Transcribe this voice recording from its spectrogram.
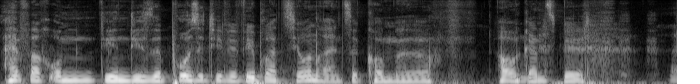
einfach um in diese positive Vibration reinzukommen. Also auch ganz wild. in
